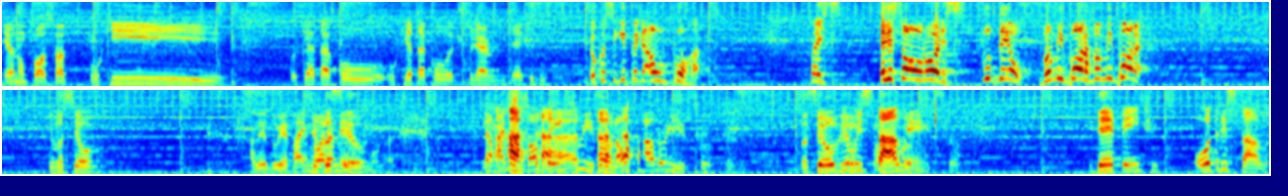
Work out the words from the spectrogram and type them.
Eu não posso. at- o que. O que atacou. O que atacou o Expelliarmus do Jack disse. Eu consegui pegar um, porra! Mas. Eles são aurores! Fudeu! Vamos embora, vamos embora! E você ouve. Aleluia, vai embora você mesmo. Não, mas Ah, eu só tá. penso isso, eu não falo isso. Você ouve Eu um só estalo. penso. E de repente, outro estalo.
